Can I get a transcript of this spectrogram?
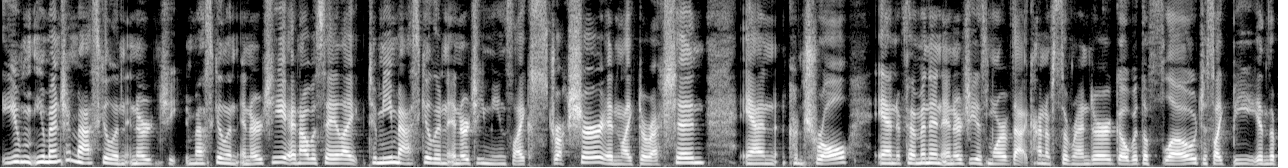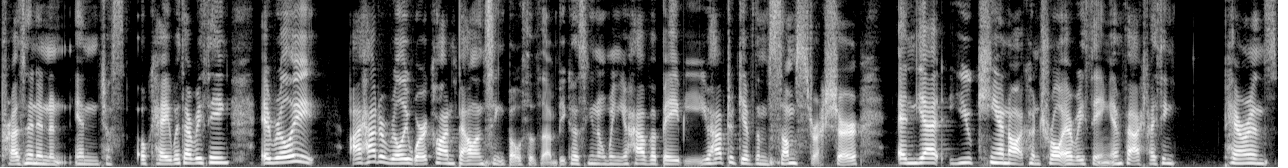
you you mentioned masculine energy masculine energy and i would say like to me masculine energy means like structure and like direction and control and feminine energy is more of that kind of surrender go with the flow just like be in the present and and just okay with everything it really I had to really work on balancing both of them because, you know, when you have a baby, you have to give them some structure and yet you cannot control everything. In fact, I think parents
